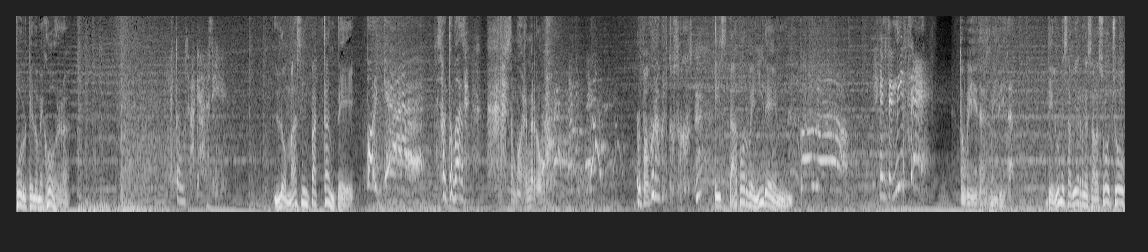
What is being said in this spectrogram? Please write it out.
Porque lo mejor esto no se va a quedar así. Lo más impactante. ¿Por qué? Soy tu madre. Esta mujer me robó. Por favor, abre tus ojos. Está por venir en. ¡Pablo! ¿Entendiste? Tu vida es mi vida. De lunes a viernes a las 8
